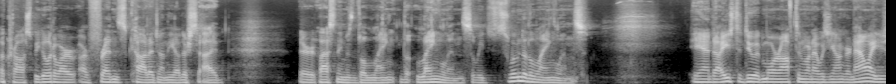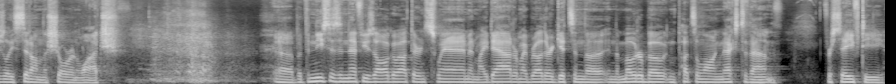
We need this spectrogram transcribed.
across. We go to our, our friend's cottage on the other side. Their last name is the, Lang, the Langlands. So we swim to the Langlands. And I used to do it more often when I was younger. Now I usually sit on the shore and watch. Uh, but the nieces and nephews all go out there and swim, and my dad or my brother gets in the in the motorboat and puts along next to them for safety.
